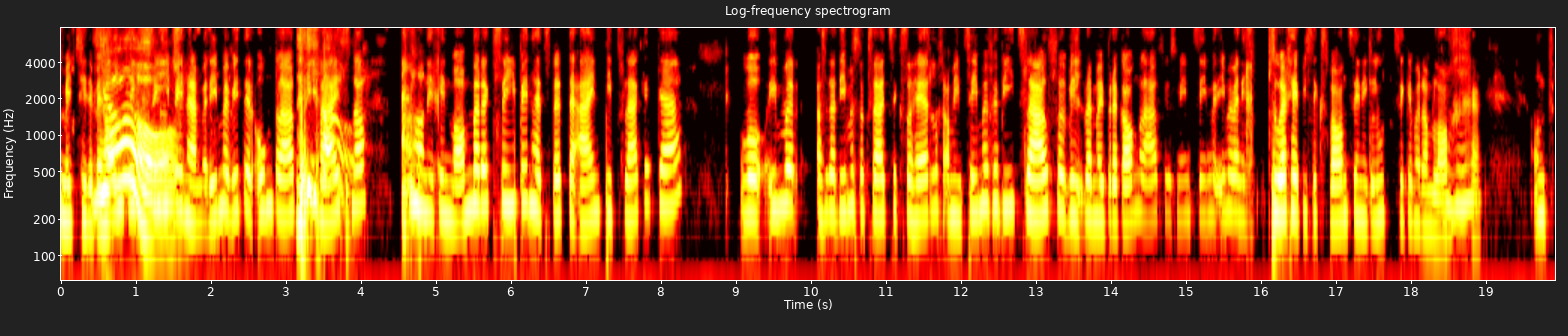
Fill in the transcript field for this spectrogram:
mit in der Behandlung ja. war, haben wir immer wieder unglaublich, ich ja. weiss noch, als ich in Mammern war, hat es dort einen Pfleger gegeben, wo immer, also der hat immer so gesagt, es ist so herrlich, an meinem Zimmer vorbeizulaufen, weil wenn man über einen Gang laufe aus meinem Zimmer, immer wenn ich Besuch habe, ist es wahnsinnig laut, sind wir am Lachen. Mhm. Und,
